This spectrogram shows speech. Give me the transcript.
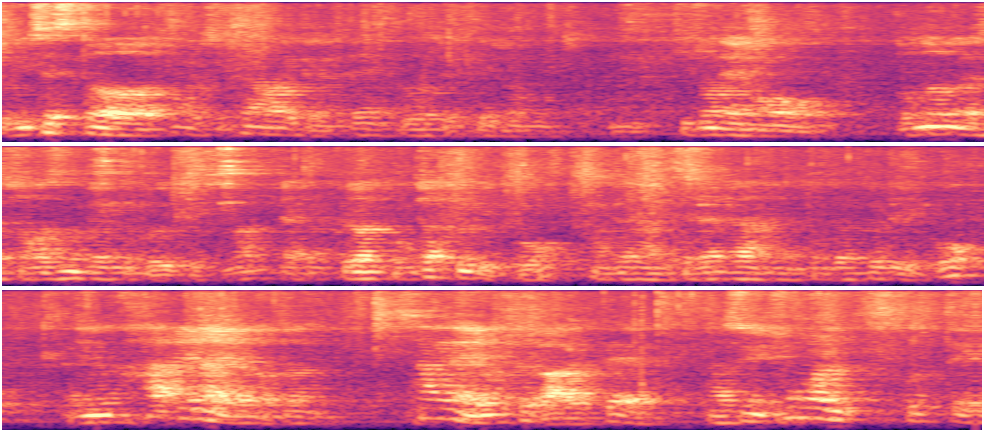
그 위체스터 총을 지금 사용하게 되는데 그것도 이렇게 좀 음, 기존에 뭐 논문에서 정화성 배우도 보여주지만 약간 그런 동작들도 있고 상대방이 제자하는 동작들도 있고 아니면 칼이나 이런 어떤 창이나 이런 것들 막을 때 단순히 총을 쏠때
